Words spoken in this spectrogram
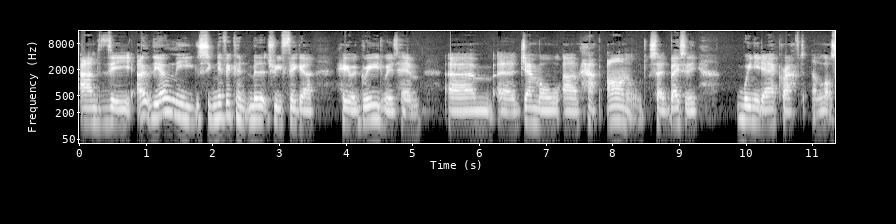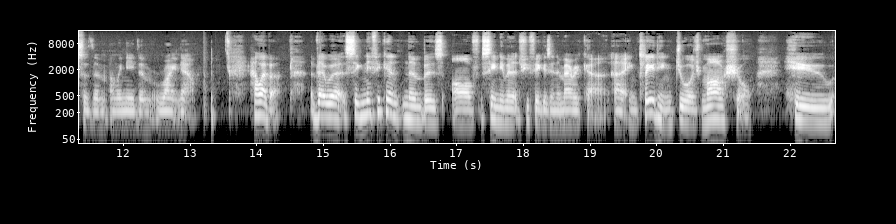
And the the only significant military figure who agreed with him, um, uh, General um, Hap Arnold, said basically, "We need aircraft and lots of them, and we need them right now." However, there were significant numbers of senior military figures in America, uh, including George Marshall, who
